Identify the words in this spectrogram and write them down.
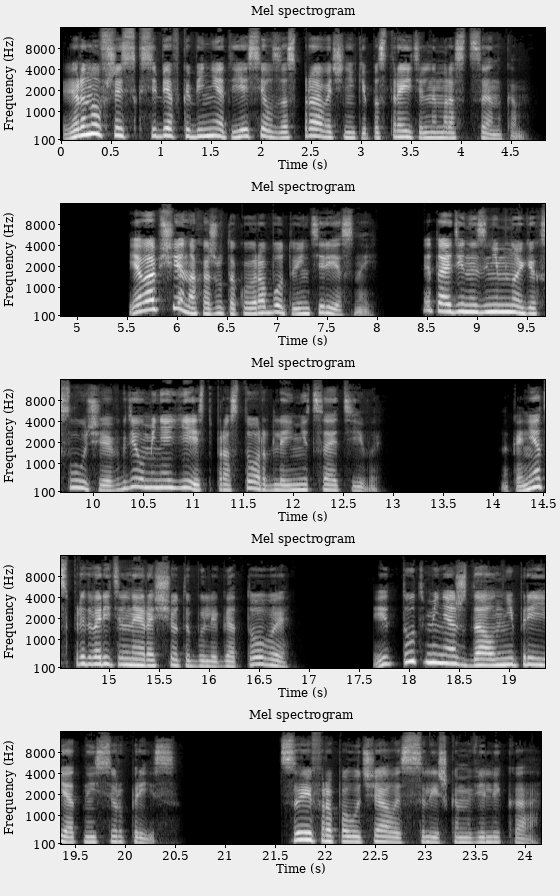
Вернувшись к себе в кабинет, я сел за справочники по строительным расценкам. Я вообще нахожу такую работу интересной. Это один из немногих случаев, где у меня есть простор для инициативы. Наконец, предварительные расчеты были готовы, и тут меня ждал неприятный сюрприз. Цифра получалась слишком велика.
